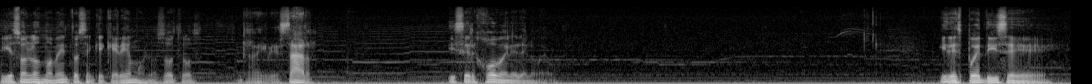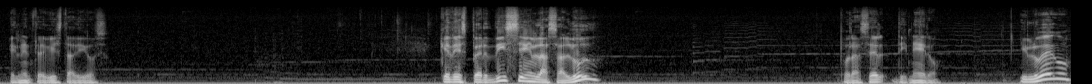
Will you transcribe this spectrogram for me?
Y son los momentos en que queremos nosotros regresar y ser jóvenes de nuevo. Y después dice en la entrevista a Dios, que desperdicien la salud por hacer dinero y luego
